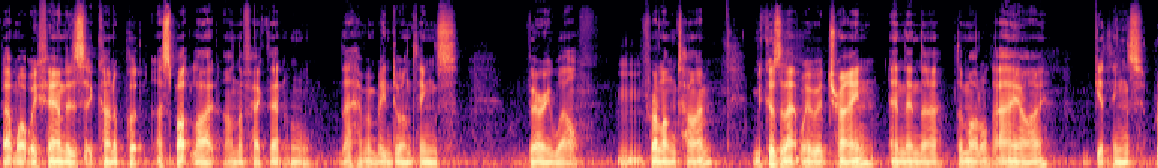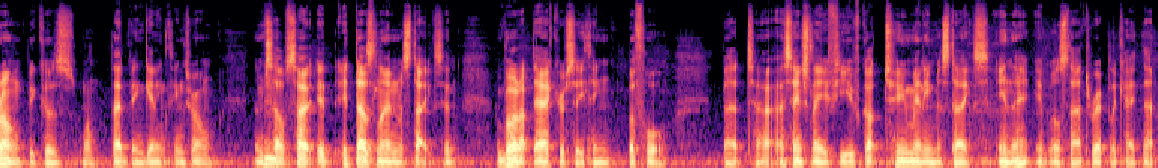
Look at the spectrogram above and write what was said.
But what we found is it kind of put a spotlight on the fact that oh, they haven't been doing things very well for a long time. Because of that, we would train, and then the, the model, the AI, get things wrong because, well, they'd been getting things wrong themselves. So it, it does learn mistakes. And I brought up the accuracy thing before. But uh, essentially, if you've got too many mistakes in there, it will start to replicate that.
